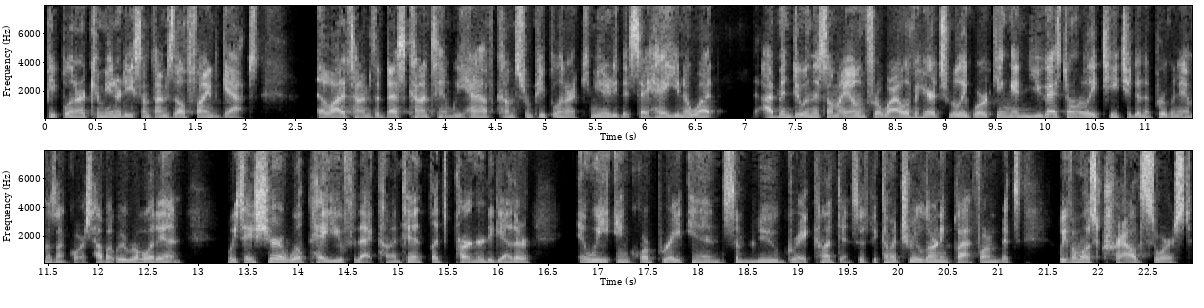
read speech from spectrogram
people in our community sometimes they'll find gaps a lot of times the best content we have comes from people in our community that say hey you know what I've been doing this on my own for a while over here. It's really working, and you guys don't really teach it in the Proven Amazon course. How about we roll it in? We say, sure, we'll pay you for that content. Let's partner together. And we incorporate in some new great content. So it's become a true learning platform that's we've almost crowdsourced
